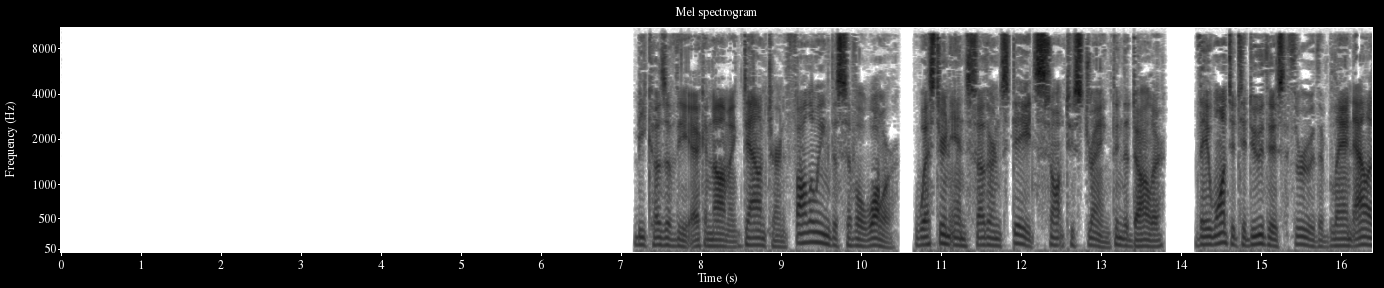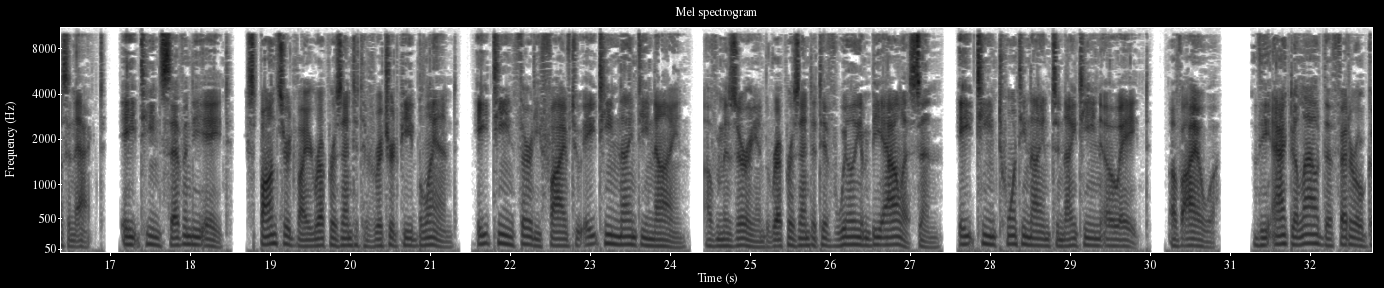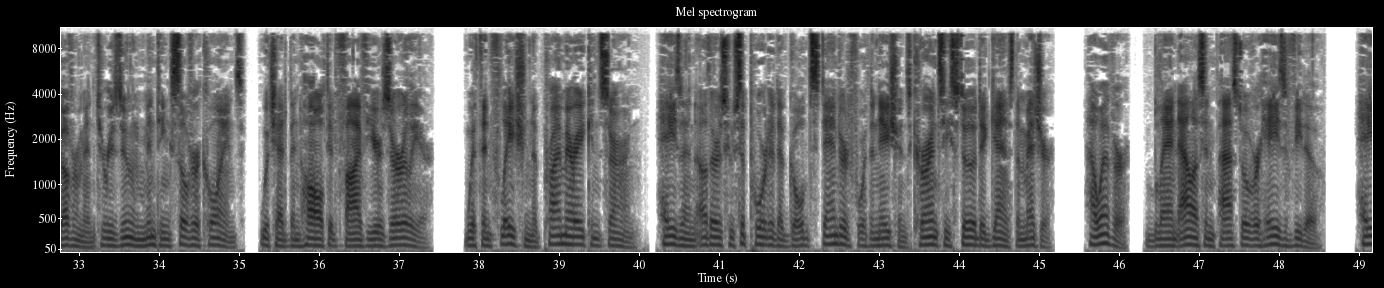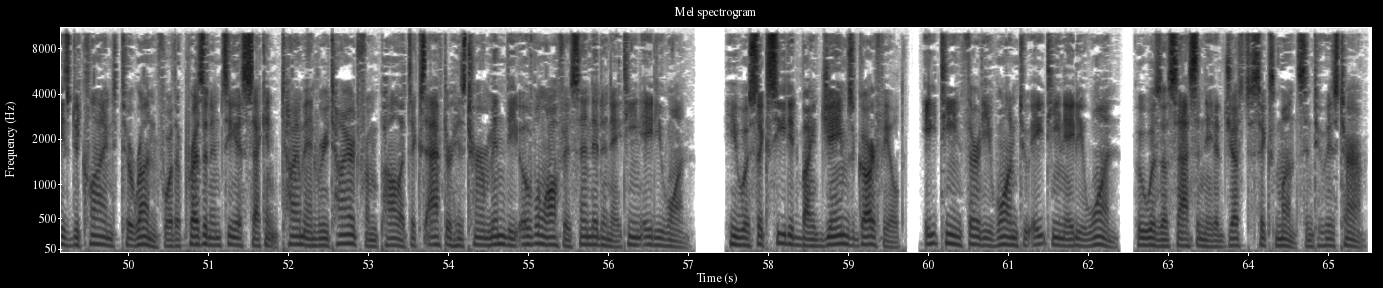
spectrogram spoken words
Because of the economic downturn following the Civil War, Western and Southern states sought to strengthen the dollar. They wanted to do this through the Bland-Allison Act, 1878, sponsored by Representative Richard P. Bland, 1835 to 1899, of Missouri and Representative William B. Allison, 1829 to 1908, of Iowa. The act allowed the federal government to resume minting silver coins, which had been halted five years earlier. With inflation a primary concern, Hayes and others who supported a gold standard for the nation's currency stood against the measure. However, Bland-Allison passed over Hayes' veto. Hayes declined to run for the presidency a second time and retired from politics after his term in the Oval Office ended in 1881. He was succeeded by James Garfield, 1831-1881, who was assassinated just six months into his term.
